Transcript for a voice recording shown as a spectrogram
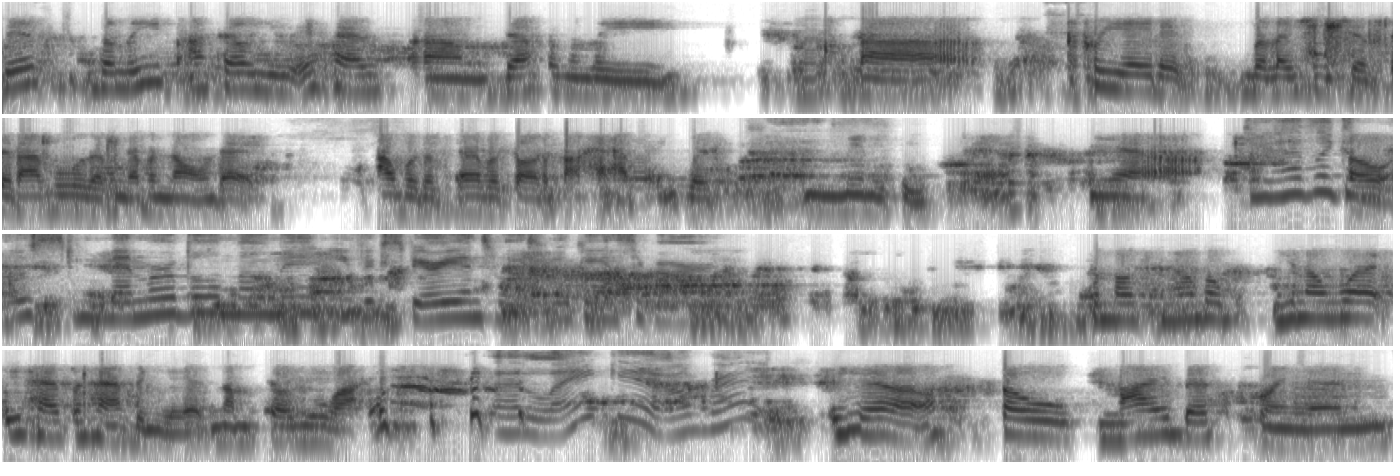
this belief, I tell you, it has um, definitely uh, created relationships that I would have never known that I would have ever thought about having with many people. Yeah. Do you have like a most memorable moment you've experienced while smoking a cigar? The most memorable, you know what? It hasn't happened yet, and I'm telling you why. I like it. All right. Yeah. So my best friend,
